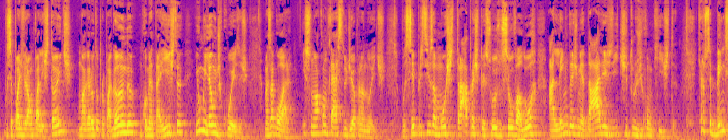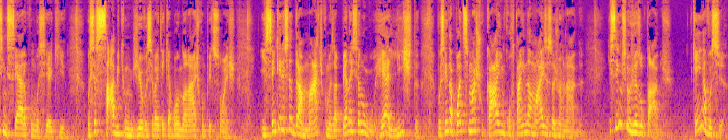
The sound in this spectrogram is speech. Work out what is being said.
Você pode virar um palestrante, uma garota propaganda, um comentarista e um milhão de coisas. Mas agora, isso não acontece do dia para a noite. Você precisa mostrar para as pessoas o seu valor além das medalhas e títulos de conquista. Quero ser bem sincero com você aqui. Você sabe que um dia você vai ter que abandonar as competições. E sem querer ser dramático, mas apenas sendo realista, você ainda pode se machucar e encurtar ainda mais essa jornada. E sem os seus resultados? Quem é você?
